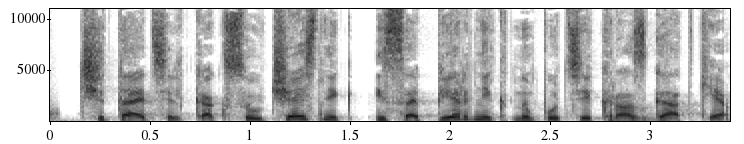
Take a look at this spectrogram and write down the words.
– читатель как соучастник и соперник на пути к разгадке.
